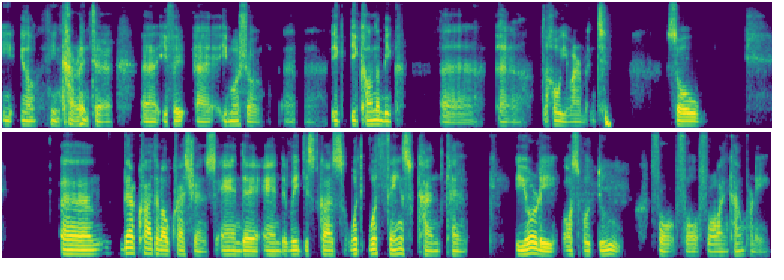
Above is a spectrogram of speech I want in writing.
you know in current uh, uh, if uh, emotional uh, e economic uh, uh, the whole environment. So um, there are quite a lot of questions, and and we discuss what what things can can yearly also do for for for one company.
